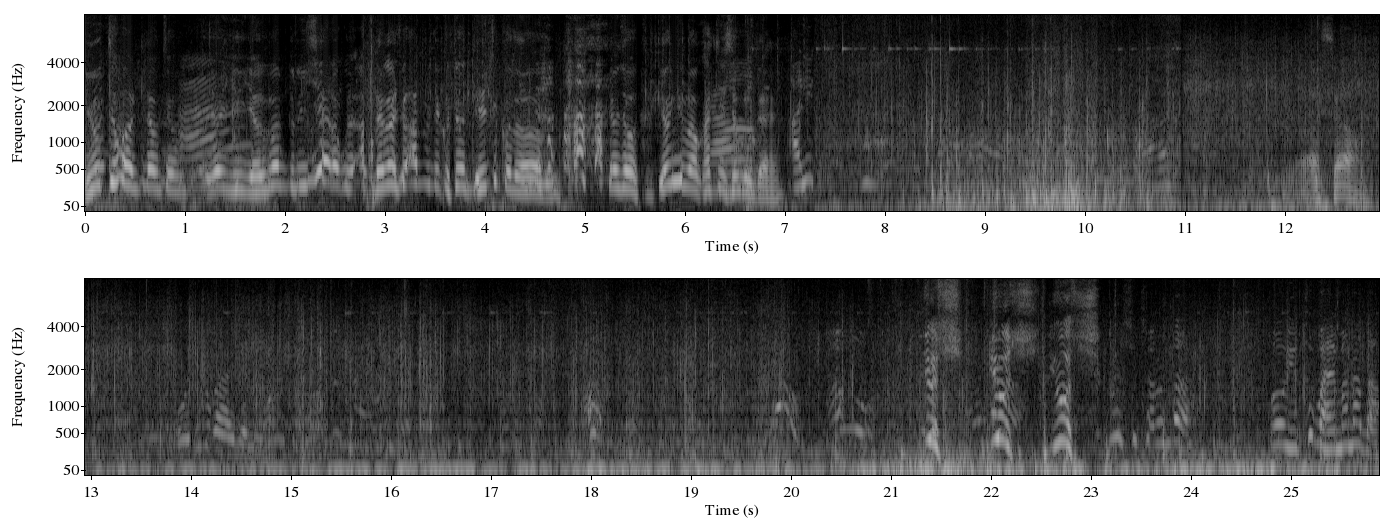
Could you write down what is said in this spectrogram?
유튜버 할기라고 좀 여- 영감 들으시라고 내가 지금 앞에 있고 저 뒤에 찍거든. 그래서 영님하고 같이 있었는데. 아니 아싸. 어디로 가야 되나? 요시 요시 요시 역시 잘한다. 어 유튜브 할만하다.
